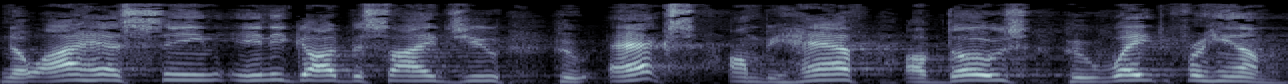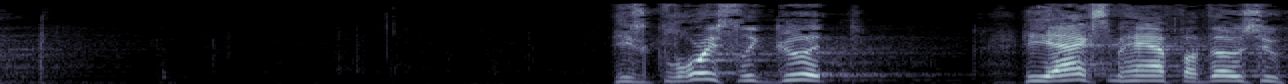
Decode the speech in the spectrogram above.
no eye has seen any God besides you who acts on behalf of those who wait for Him. He's gloriously good. He acts on behalf of those who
